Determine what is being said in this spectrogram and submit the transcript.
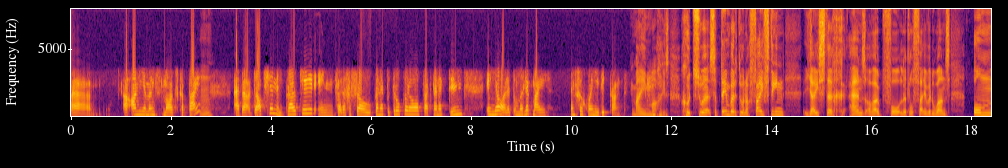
uh 'n aannemingsmaatskappy. Mm. About adoption en procare en hulle gevra hoe kan ek betrokke raak? Wat kan ek doen? En ja, hulle het onmiddellik my ingegooi in die kant. My magies. Goed, so September 2015 jy stig Hands of Hope for Little Favored Ones om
